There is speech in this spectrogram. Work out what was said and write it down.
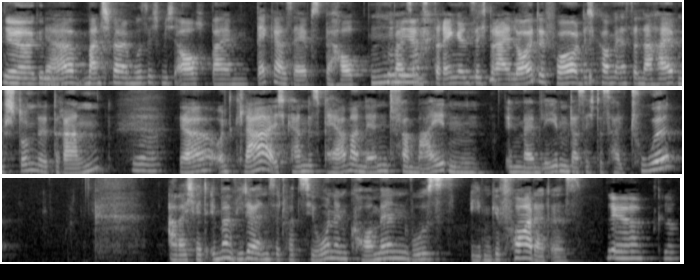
Ja, genau. Ja, manchmal muss ich mich auch beim Bäcker selbst behaupten, weil ja. sonst drängeln sich drei Leute vor und ich komme erst in einer halben Stunde dran. Ja. ja, und klar, ich kann das permanent vermeiden in meinem Leben, dass ich das halt tue. Aber ich werde immer wieder in Situationen kommen, wo es eben gefordert ist. Ja, klar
